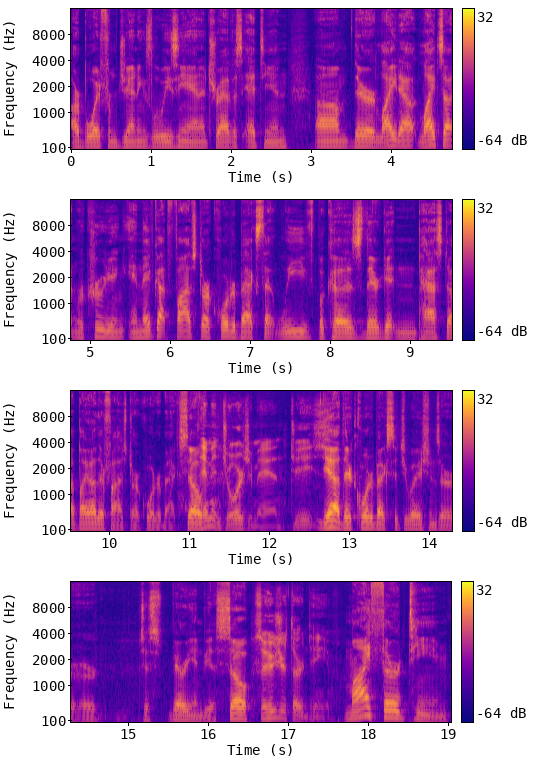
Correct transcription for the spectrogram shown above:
our boy from Jennings, Louisiana, Travis Etienne. Um, they're light out, lights out in recruiting, and they've got five star quarterbacks that leave because they're getting passed up by other five star quarterbacks. So him in Georgia, man. Jeez. yeah, their quarterback situations are, are just very envious. So So who's your third team? my third team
